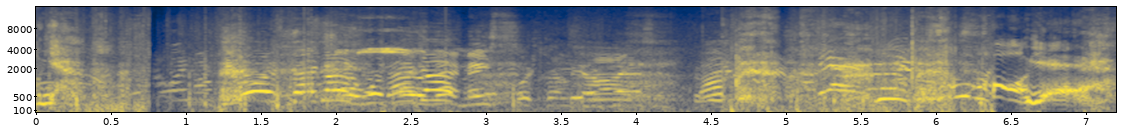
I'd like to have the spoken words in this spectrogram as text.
Oh, yeah. Oh yeah!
